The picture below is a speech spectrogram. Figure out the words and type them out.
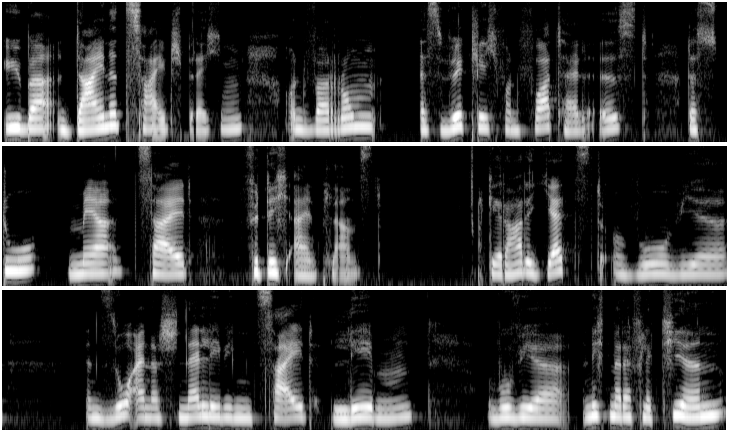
über deine Zeit sprechen und warum es wirklich von Vorteil ist, dass du mehr Zeit für dich einplanst. Gerade jetzt, wo wir in so einer schnelllebigen Zeit leben, wo wir nicht mehr reflektieren,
